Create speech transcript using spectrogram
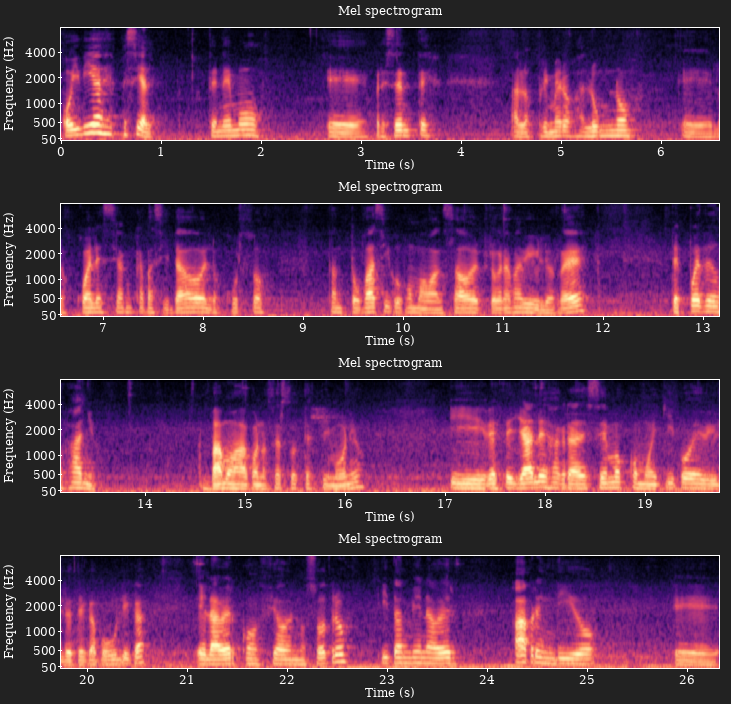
Hoy día es especial. Tenemos eh, presentes a los primeros alumnos, eh, los cuales se han capacitado en los cursos tanto básicos como avanzados del programa BiblioRedes después de dos años. Vamos a conocer sus testimonios y desde ya les agradecemos como equipo de Biblioteca Pública el haber confiado en nosotros y también haber aprendido eh,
